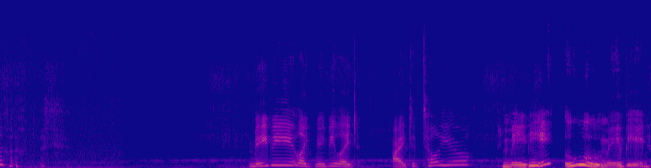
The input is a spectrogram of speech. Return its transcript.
Maybe like maybe like I could tell you Maybe? Ooh, maybe.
